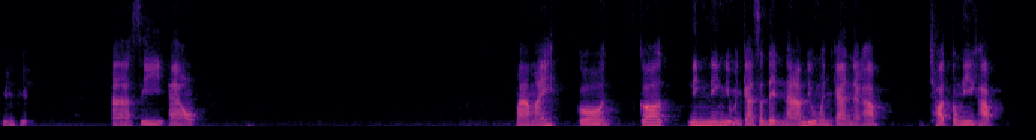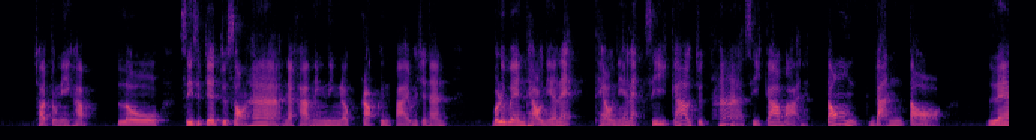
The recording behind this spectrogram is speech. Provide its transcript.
พิมพ์ผิด RCL มาไหมก็ก็นิ่งๆอยู่เหมือนกันเสด็จน้ำอยู่เหมือนกันนะครับช็อตตรงนี้ครับช็อตตรงนี้ครับโล47.25 นะครับ นิ่ง ๆ แล้วกลับขึ้นไป เพราะฉะนั้นบริเวณแถวนี้แหละ แถวนี้แหละ 49.5 49 บาทเนี่ยต้องดันต่อ และ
